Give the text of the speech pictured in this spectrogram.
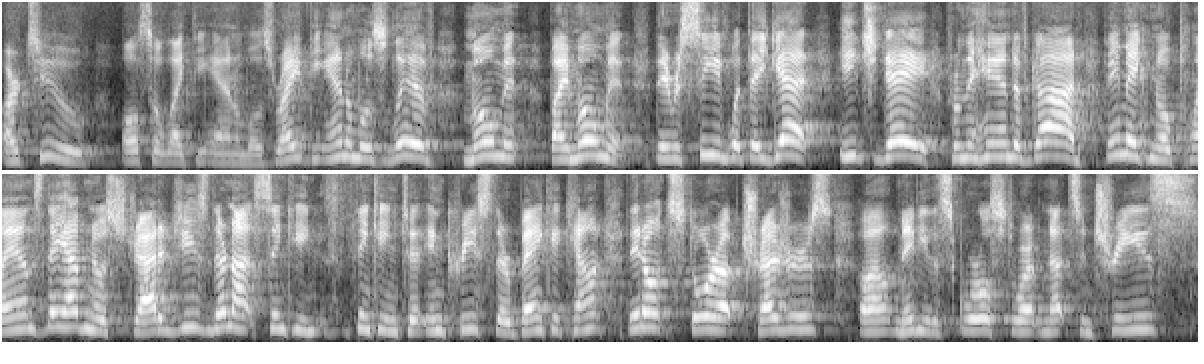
are too also like the animals, right? The animals live moment by moment. They receive what they get each day from the hand of God. They make no plans, they have no strategies. They're not thinking, thinking to increase their bank account. They don't store up treasures. Well, maybe the squirrels store up nuts and trees.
